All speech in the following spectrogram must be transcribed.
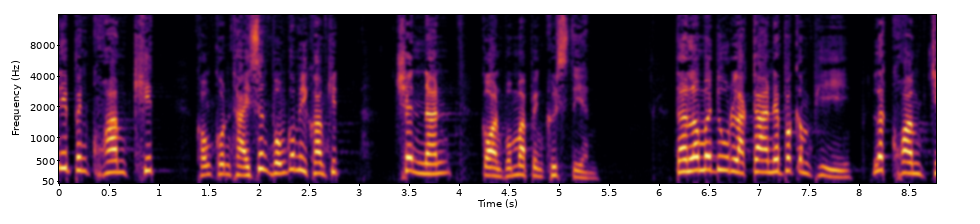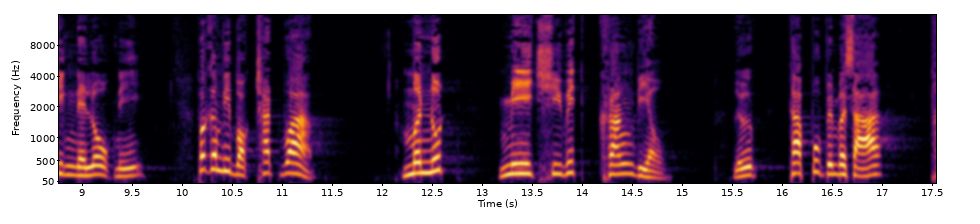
นี่เป็นความคิดของคนไทย ซึ่งผมก็มีความคิด เช่นนั้นก่อนผมมาเป็นคริสเตียน แต่เรามาดูหลักการในพระคัมภีร์และความจริงในโลกนี้ พระคัมภีร์บอกชัดว่า มนุษย์มีชีวิตครั้งเดียว หรือถ้าพูดเป็นภาษาไท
